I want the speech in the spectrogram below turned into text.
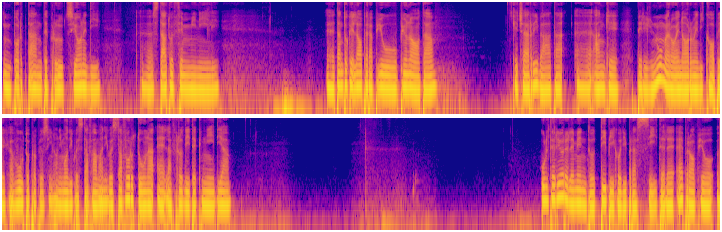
importante produzione di eh, statue femminili. Eh, tanto che l'opera più, più, nota che ci è arrivata eh, anche per il numero enorme di copie che ha avuto, proprio sinonimo di questa fama, di questa fortuna, è l'Afrodite Cnidia. Ulteriore elemento tipico di Prassitele è proprio uh,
